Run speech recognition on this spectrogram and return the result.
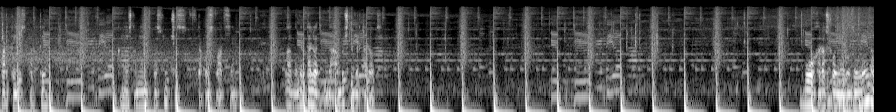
порты есть, порты. Конечно, меня не спасут сейчас в такой ситуации. Ладно, вертолет, да, обычный вертолет. Во, хорошо, я его завелил.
